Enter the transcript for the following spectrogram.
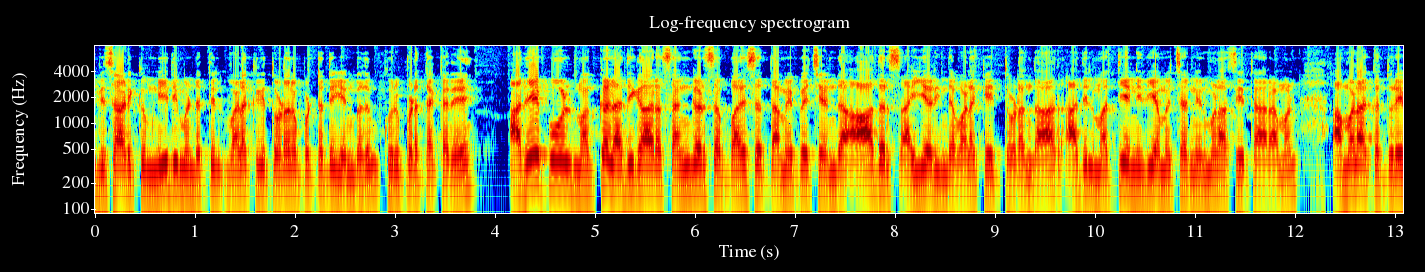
விசாரிக்கும் நீதிமன்றத்தில் வழக்கு தொடரப்பட்டது என்பதும் குறிப்பிடத்தக்கது. அதேபோல் மக்கள் அதிகார சங்கர்ஷ பரிஷத் அமைப்பைச் சேர்ந்த ஆதர்ஸ் ஐயர் இந்த வழக்கை தொடர்ந்தார். அதில் மத்திய நிதியமைச்சர் நிர்மலா சீதாராமன் அமலாக்கத்துறை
